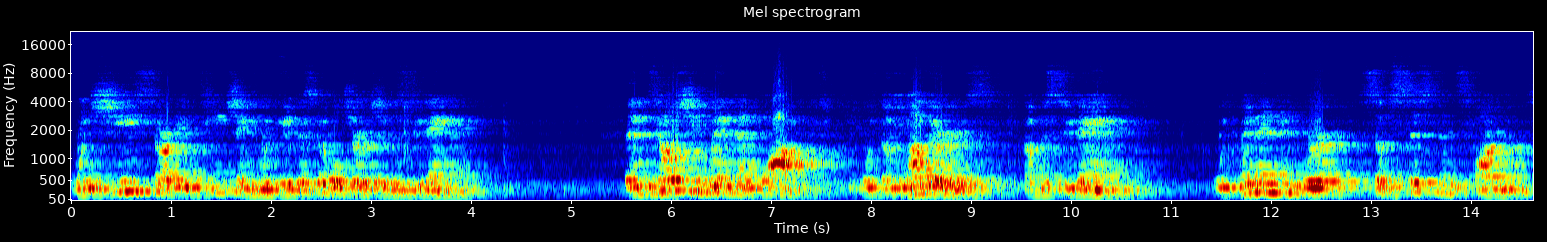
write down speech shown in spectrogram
when she started teaching with the Episcopal Church in the Sudan. That until she went and walked with the mothers of the Sudan, with women who were subsistence farmers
